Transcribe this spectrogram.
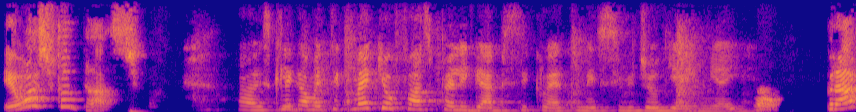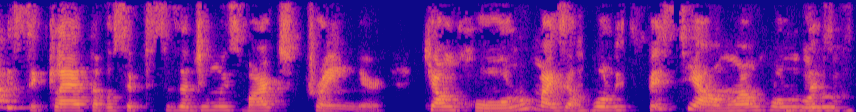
Eu acho fantástico. Ah, isso que legal, mas como é que eu faço para ligar a bicicleta nesse videogame aí? Então, para bicicleta, você precisa de um Smart Trainer, que é um rolo, mas é um rolo especial, não é um rolo, um rolo... Desse...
